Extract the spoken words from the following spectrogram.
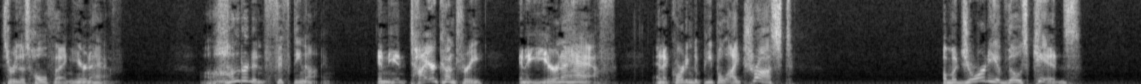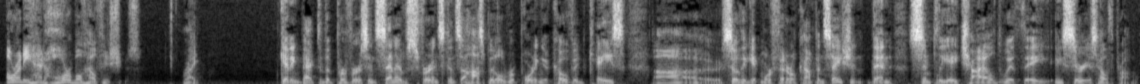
through this whole thing, year and a half? 159 in the entire country in a year and a half. And according to people I trust, a majority of those kids already had horrible health issues. Right. Getting back to the perverse incentives, for instance, a hospital reporting a COVID case uh, so they get more federal compensation than simply a child with a, a serious health problem.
